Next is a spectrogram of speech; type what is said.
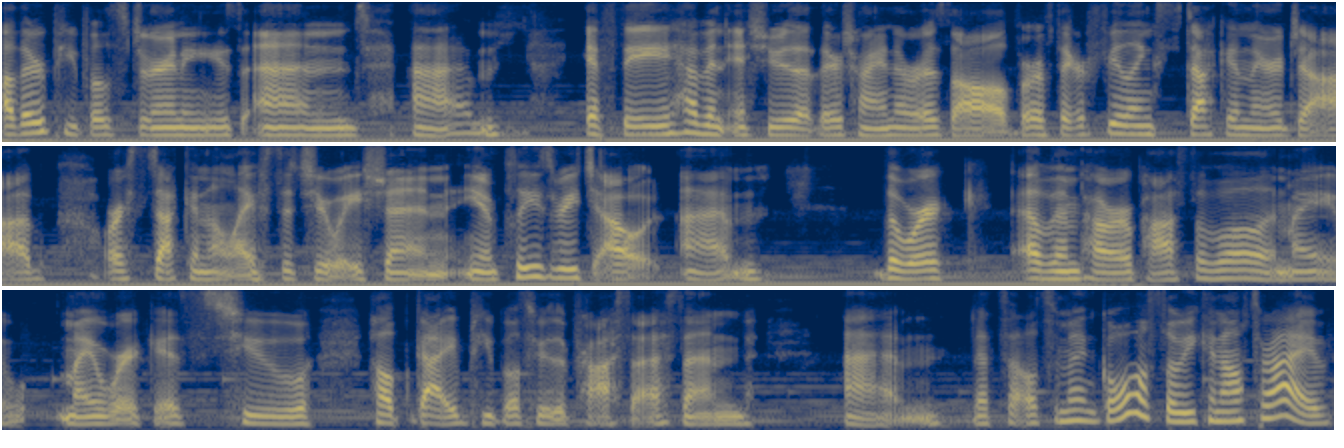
other people's journeys and um, if they have an issue that they're trying to resolve or if they're feeling stuck in their job or stuck in a life situation you know please reach out um, the work of Empower Possible, and my my work is to help guide people through the process, and um, that's the ultimate goal, so we can all thrive.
